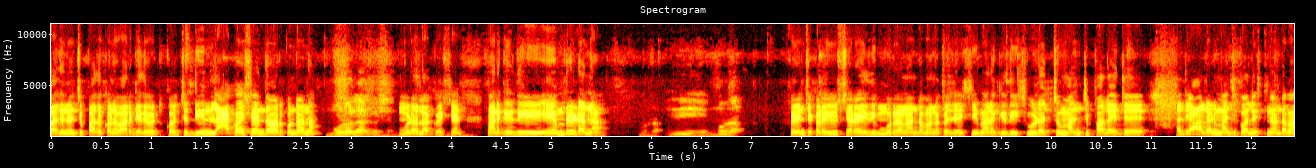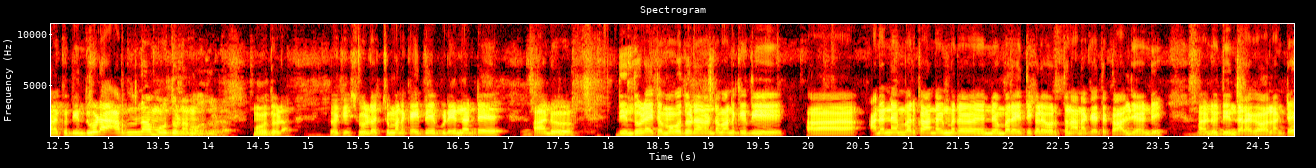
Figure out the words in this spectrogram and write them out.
పది నుంచి పదకొండు వరకు అయితే పెట్టుకోవచ్చు. దీని లాక్ వచ్చిన ఎంత వరకు ఉంటానా మూడో లాక్వేషన్. మూడో లాక్ వచ్చిన మనకి ఇది ఏం బ్రీడ్ అన్న? ముర్రా. ఇది ముర్రా. ఫ్రెండ్స్ ఇక్కడ చూసారా ఇది ముర్రన్ అంట మనకు వచ్చేసి. మనకి ఇది చూడొచ్చు మంచి పాలు అయితే అది ఆల్రెడీ మంచి పాలు ఇస్తుందంట. మనకు దీని దూడ ఆడుతుందా మోదుడా మోదుడ మగదూడ. ఓకే చూడొచ్చు. మనకైతే ఇప్పుడు ఏంటంటే అండ్ దీని దూడ అయితే మగదూడ అని అంటే. మనకి ఇది అన్న నెంబర్ కాంటాక్ట్ నెంబర్ నెంబర్ అయితే ఇక్కడ ఎవరితో అన్నకైతే కాల్ చేయండి. అండ్ దీని ధర కావాలంటే.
